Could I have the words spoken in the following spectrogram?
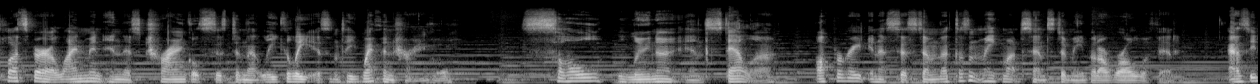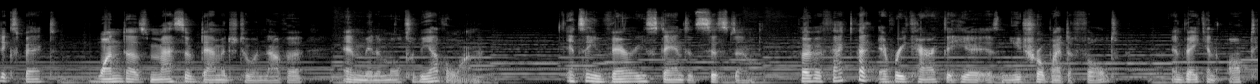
Plus, for alignment in this triangle system that legally isn't a weapon triangle. Sol, Luna, and Stella operate in a system that doesn't make much sense to me, but I'll roll with it. As you'd expect, one does massive damage to another and minimal to the other one. It's a very standard system, though the fact that every character here is neutral by default, and they can opt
